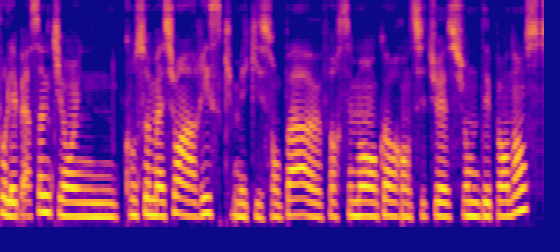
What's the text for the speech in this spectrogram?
Pour les personnes qui ont une consommation à risque mais qui ne sont pas euh, forcément encore en situation de dépendance,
